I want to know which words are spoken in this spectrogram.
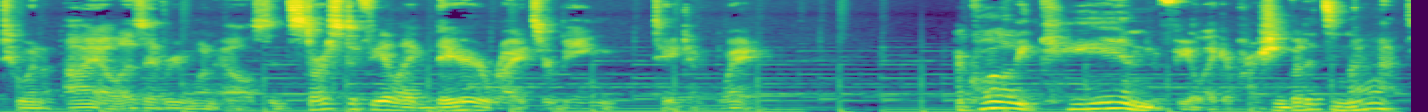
to an aisle as everyone else, it starts to feel like their rights are being taken away. Equality can feel like oppression, but it's not.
